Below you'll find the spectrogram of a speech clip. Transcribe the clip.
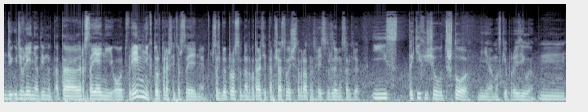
удивление от именно от а, расстояний от времени, которое тратишь на эти расстояния. Что тебе просто надо потратить там час туда, час обратно, встретиться с друзьями в центре. И таких еще вот что меня в Москве поразило? М-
